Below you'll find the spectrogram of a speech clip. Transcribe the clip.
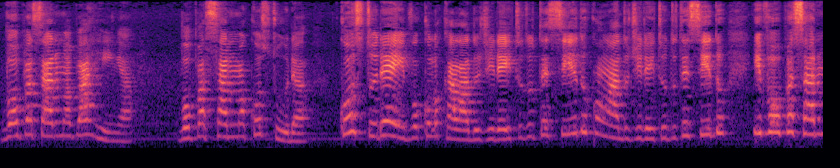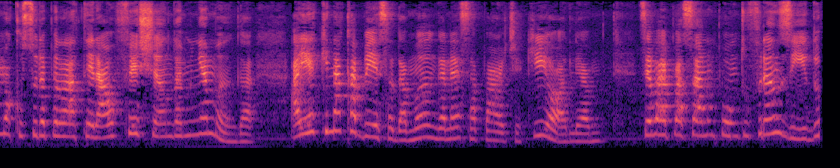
vou passar uma barrinha. Vou passar uma costura. Costurei, vou colocar lado direito do tecido com lado direito do tecido e vou passar uma costura pela lateral, fechando a minha manga. Aí, aqui na cabeça da manga, nessa parte aqui, olha, você vai passar num ponto franzido.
